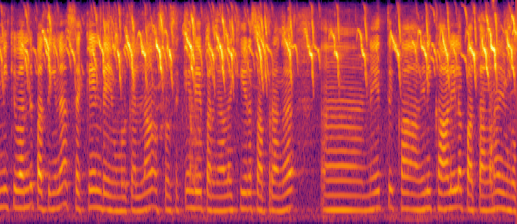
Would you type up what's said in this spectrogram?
இன்னைக்கு வந்து பார்த்தீங்கன்னா செகண்ட் டே உங்களுக்கு எல்லாம் ஸோ செகண்ட் டே பாருங்கள் நல்லா கீரை சாப்பிட்றாங்க. நேற்று கா இன்னைக்கு காலையில் பார்த்தாங்கன்னா இவங்க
